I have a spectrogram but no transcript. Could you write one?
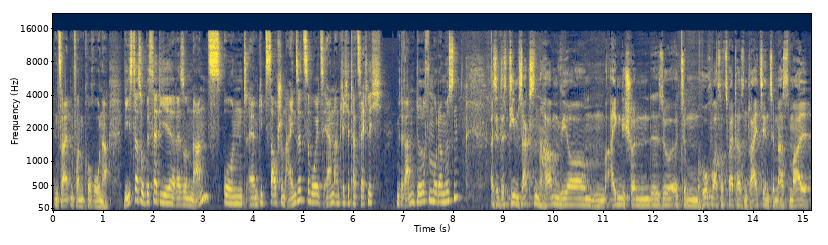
in Zeiten von Corona. Wie ist da so bisher die Resonanz und ähm, gibt es da auch schon Einsätze, wo jetzt Ehrenamtliche tatsächlich mit ran dürfen oder müssen? Also das Team Sachsen haben wir ähm, eigentlich schon äh, so zum Hochwasser 2013 zum ersten Mal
